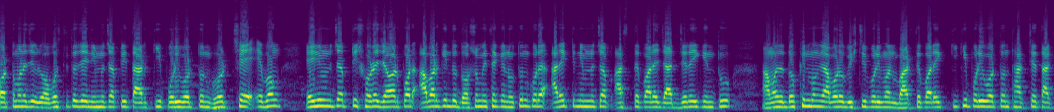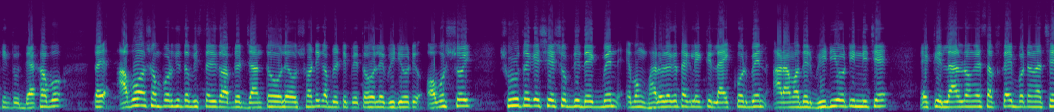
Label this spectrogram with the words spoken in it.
বর্তমানে যে অবস্থিত যে নিম্নচাপটি, তার কি পরিবর্তন ঘটছে? এবং এই নিম্নচাপটি সরে যাওয়ার পর আবার কিন্তু দশমী থেকে নতুন করে আরেকটি নিম্নচাপ আসতে পারে, যার জেরেই কিন্তু আমাদের দক্ষিণবঙ্গে আবারও বৃষ্টির পরিমাণ বাড়তে পারে। কি কি পরিবর্তন থাকছে তা কিন্তু দেখাবো। তাই আবহাওয়া সম্পর্কিত বিস্তারিত আপডেট জানতে হলে ও সঠিক আপডেটটি পেতে হলে ভিডিওটি অবশ্যই শুরু থেকে শেষ অবধি দেখবেন এবং ভালো লেগে থাকলে একটি লাইক করবেন। আর আমাদের ভিডিওটির নিচে একটি লাল রঙের সাবস্ক্রাইব বাটন আছে।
